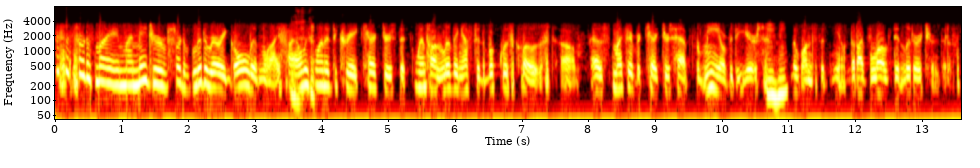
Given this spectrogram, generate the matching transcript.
this is sort of my my major sort of literary goal in life. I always wanted to create characters that went on living after the book was closed, um, as my favorite characters have for me over the years. Mhm. The ones that you know that I've loved in literature that have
